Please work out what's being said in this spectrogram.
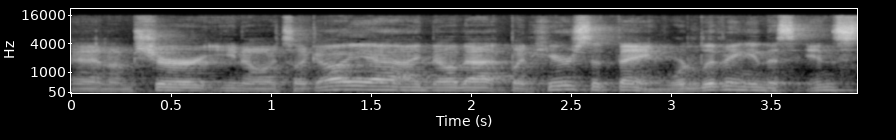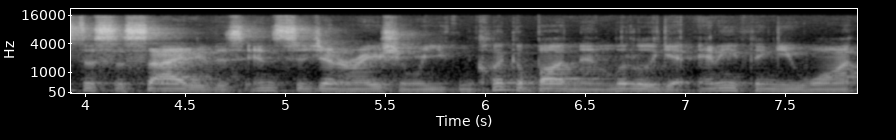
and I'm sure, you know, it's like, oh yeah, I know that. But here's the thing we're living in this insta society, this insta generation where you can click a button and literally get anything you want.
